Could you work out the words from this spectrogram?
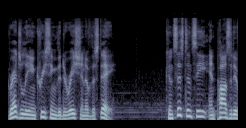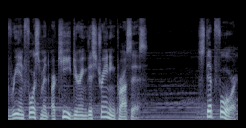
gradually increasing the duration of the stay. Consistency and positive reinforcement are key during this training process. Step 4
